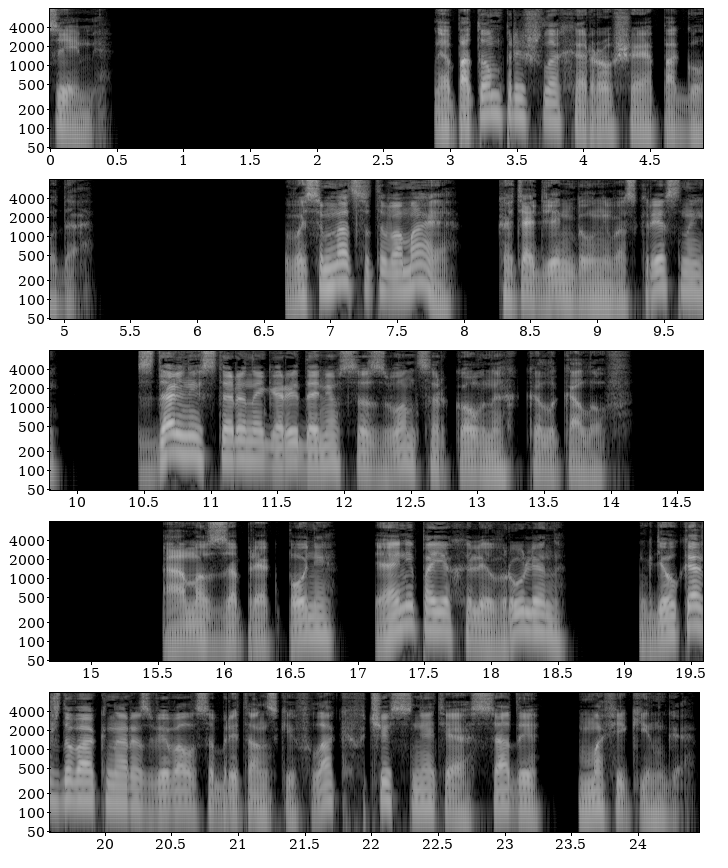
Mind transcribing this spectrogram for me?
Семь. А потом пришла хорошая погода. 18 мая, хотя день был не воскресный, с дальней стороны горы донесся звон церковных колоколов. Амос запряг пони, и они поехали в Рулен, где у каждого окна развивался британский флаг в честь снятия осады Мафикинга.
